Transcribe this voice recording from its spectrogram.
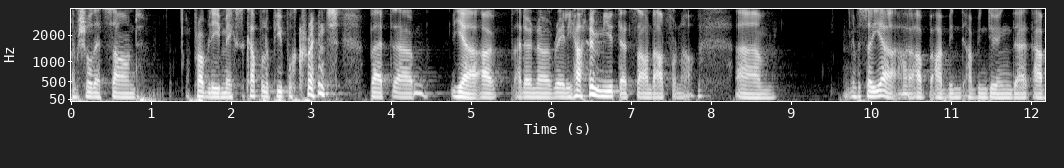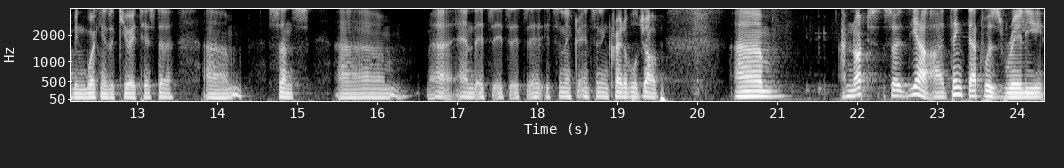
I'm sure that sound probably makes a couple of people cringe, but um, yeah, I I don't know really how to mute that sound out for now. Um, so yeah, I, have been I've been doing that. I've been working as a QA tester um, since, um, uh, and it's it's it's it's an it's an incredible job. Um, I'm not so yeah. I think that was really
